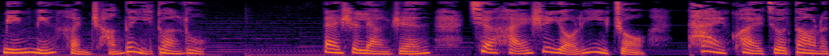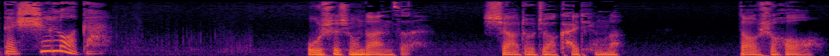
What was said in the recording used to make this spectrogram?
明明很长的一段路，但是两人却还是有了一种太快就到了的失落感。吴师兄的案子。下周就要开庭了，到时候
